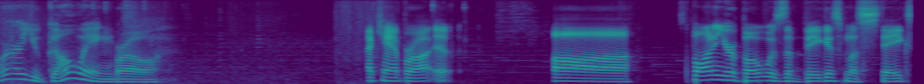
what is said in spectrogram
Where are you going, bro? I can't, bro. Aw. Uh, spawning your boat was the biggest mistake.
